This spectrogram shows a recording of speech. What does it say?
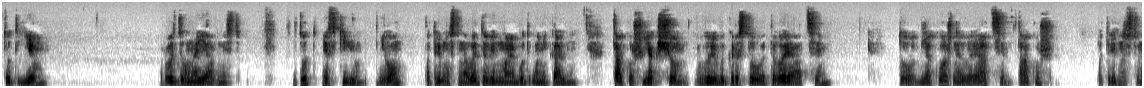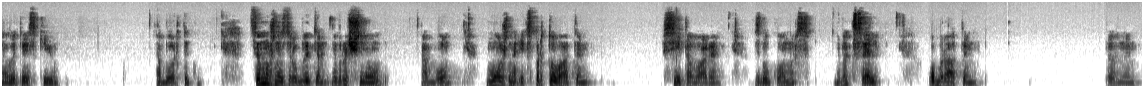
тут є розділ наявність. І тут SKU. Його потрібно встановити, він має бути унікальним. Також, якщо ви використовуєте варіації, то для кожної варіації також потрібно встановити SKU або артикул. Це можна зробити вручну, або можна експортувати всі товари з WooCommerce в Excel, обрати певний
